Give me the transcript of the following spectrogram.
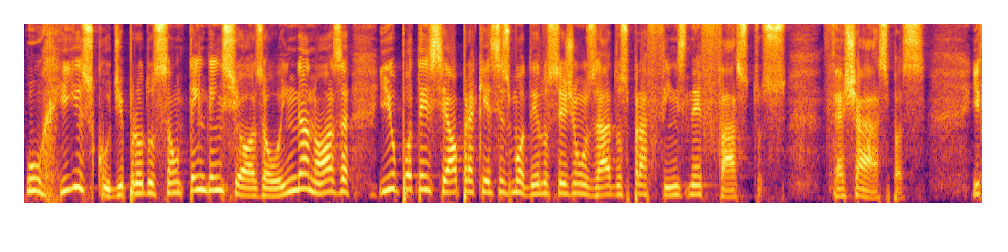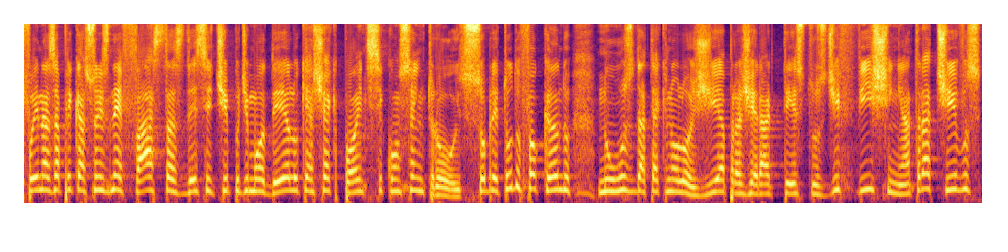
o risco risco de produção tendenciosa ou enganosa e o potencial para que esses modelos sejam usados para fins nefastos. Fecha aspas. E foi nas aplicações nefastas desse tipo de modelo que a Checkpoint se concentrou, sobretudo focando no uso da tecnologia para gerar textos de phishing atrativos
